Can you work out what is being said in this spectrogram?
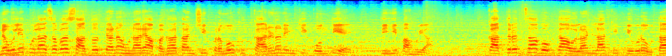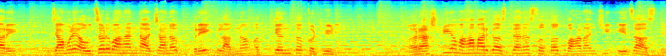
नवले पुलाजवळ सातत्यानं होणाऱ्या अपघातांची प्रमुख कारणं नेमकी कोणती आहे तीही पाहूया. कात्रजचा बोगदा ओलांडला की तीव्र उतारे ज्यामुळे अवजड वाहनांना अचानक ब्रेक लागणं अत्यंत कठीण आहे. राष्ट्रीय महामार्ग असल्यानं सतत वाहनांची एजा असते.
